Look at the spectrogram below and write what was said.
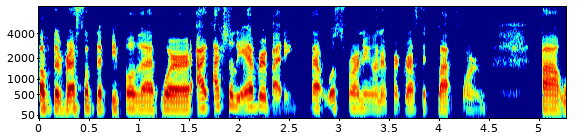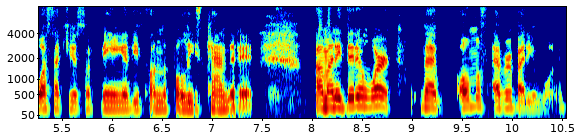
of the rest of the people that were actually everybody that was running on a progressive platform uh, was accused of being a defund the police candidate. Um, and it didn't work. That almost everybody won.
